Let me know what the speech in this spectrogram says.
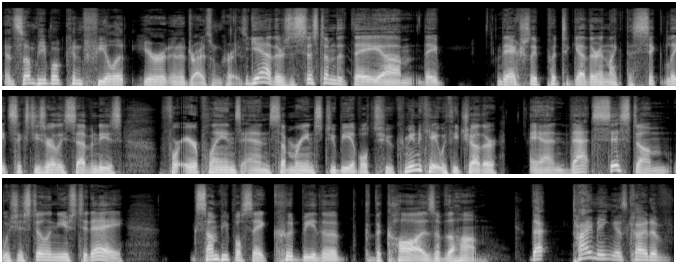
and some people can feel it, hear it, and it drives them crazy. Yeah, there's a system that they um they they actually put together in like the late 60s early 70s for airplanes and submarines to be able to communicate with each other. And that system which is still in use today some people say could be the the cause of the hum. That timing is kind of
